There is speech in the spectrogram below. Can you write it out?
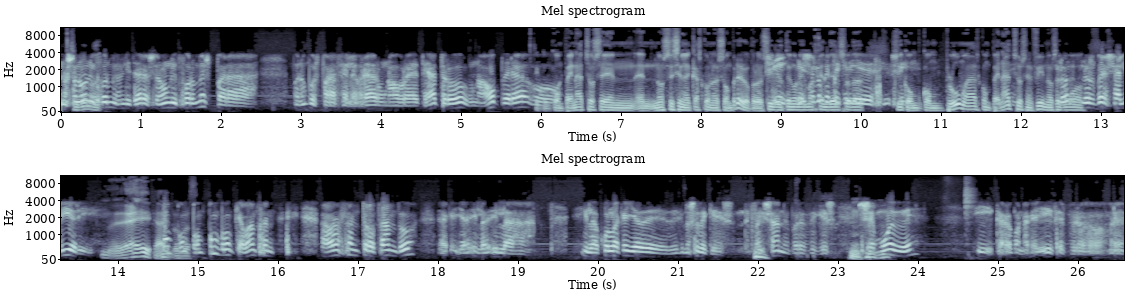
no son uniformes militares, son uniformes para, bueno, pues para celebrar una obra de teatro, una ópera o con, penachos en, en- no sé si en el casco o en el sombrero, pero sí, Sí, yo tengo la es imagen de eso. de- quería decir, sí, sí. Con, con plumas, con penachos, en fin, no sé los, cómo. los Versalieri, Eh, ay, pum, pum, pum, que avanzan, avanzan trotando y, la, y, la, y la cola aquella de, de- no sé de qué es, de faisán me parece que es, Mm. se mueve y claro, con aquello dices, pero hombre,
